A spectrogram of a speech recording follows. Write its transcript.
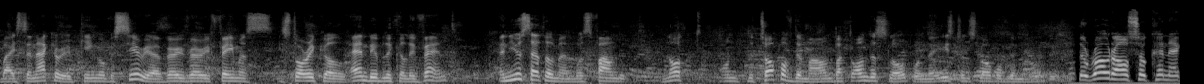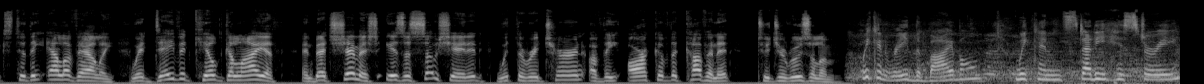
by Sennacherib, king of Assyria, a very, very famous historical and biblical event, a new settlement was founded not on the top of the mound, but on the slope, on the eastern slope of the mound. The road also connects to the Elah Valley, where David killed Goliath, and Bethshemesh is associated with the return of the Ark of the Covenant to Jerusalem. We can read the Bible, we can study history,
